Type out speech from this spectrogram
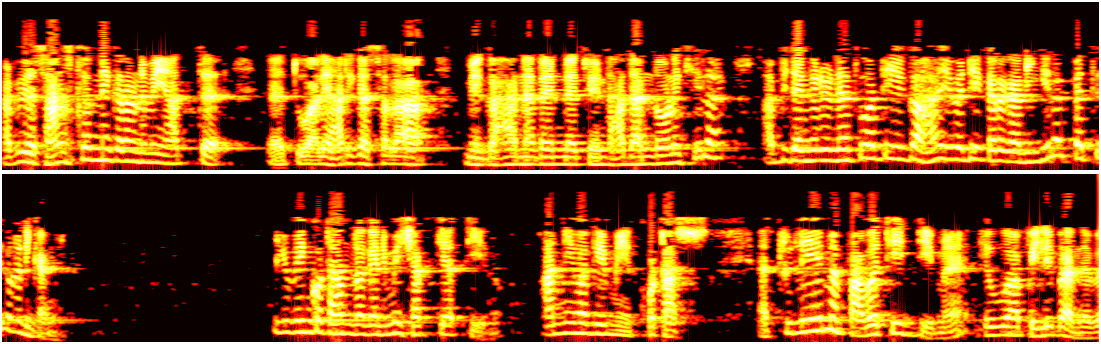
අපි සංස්කරණය කරන්න මේ අත්ත තුවාලේ හරි ගස්සලා මේ ගහ නැරෙන්නේ නැති වෙන්න හදන්න ඕනේ කියලා අපි දැඟලුවේ නැතුවට ඒ ගහේ වැඩේ කරගනින් කියලා පැත්තකට නිකන්. ඒක වෙන්කොට හඳුනා ගැනීමේ ශක්තියක් තියෙනවා. අනිත් වගේ මේ කොටස් ඇතුළේම පවතිද්දිම ඒවා පිළිබඳව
